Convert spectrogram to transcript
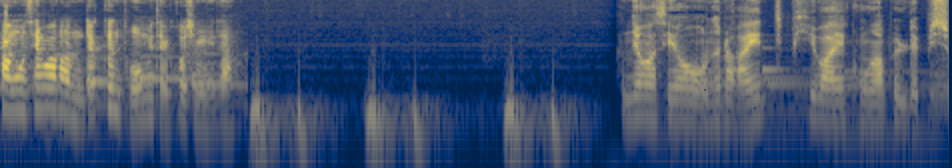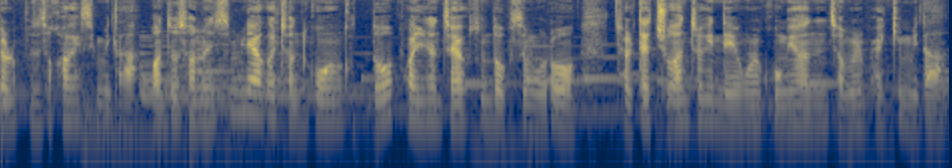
향후 생활하는 데 큰 도움이 될 것입니다. 안녕하세요. 오늘은 INTP와의 궁합을 뇌피셜로 분석하겠습니다. 먼저 저는 심리학을 전공한 것도 관련 자격증도 없으므로 절대 주관적인 내용을 공유하는 점을 밝힙니다.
